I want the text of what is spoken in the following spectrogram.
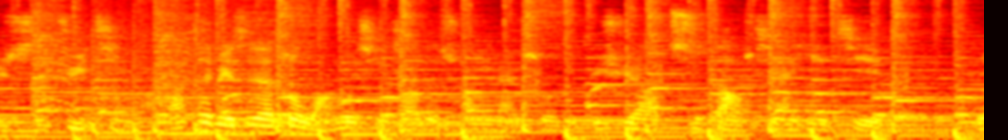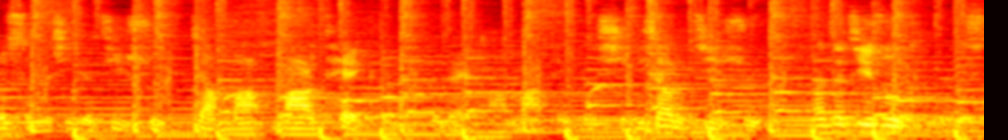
与时俱进啊，那特别是在做网络行销的创意来说，你必须要知道现在业界有什么新的技术，叫 mar martech，对不对啊？martech 行销的技术，那这技术可能是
